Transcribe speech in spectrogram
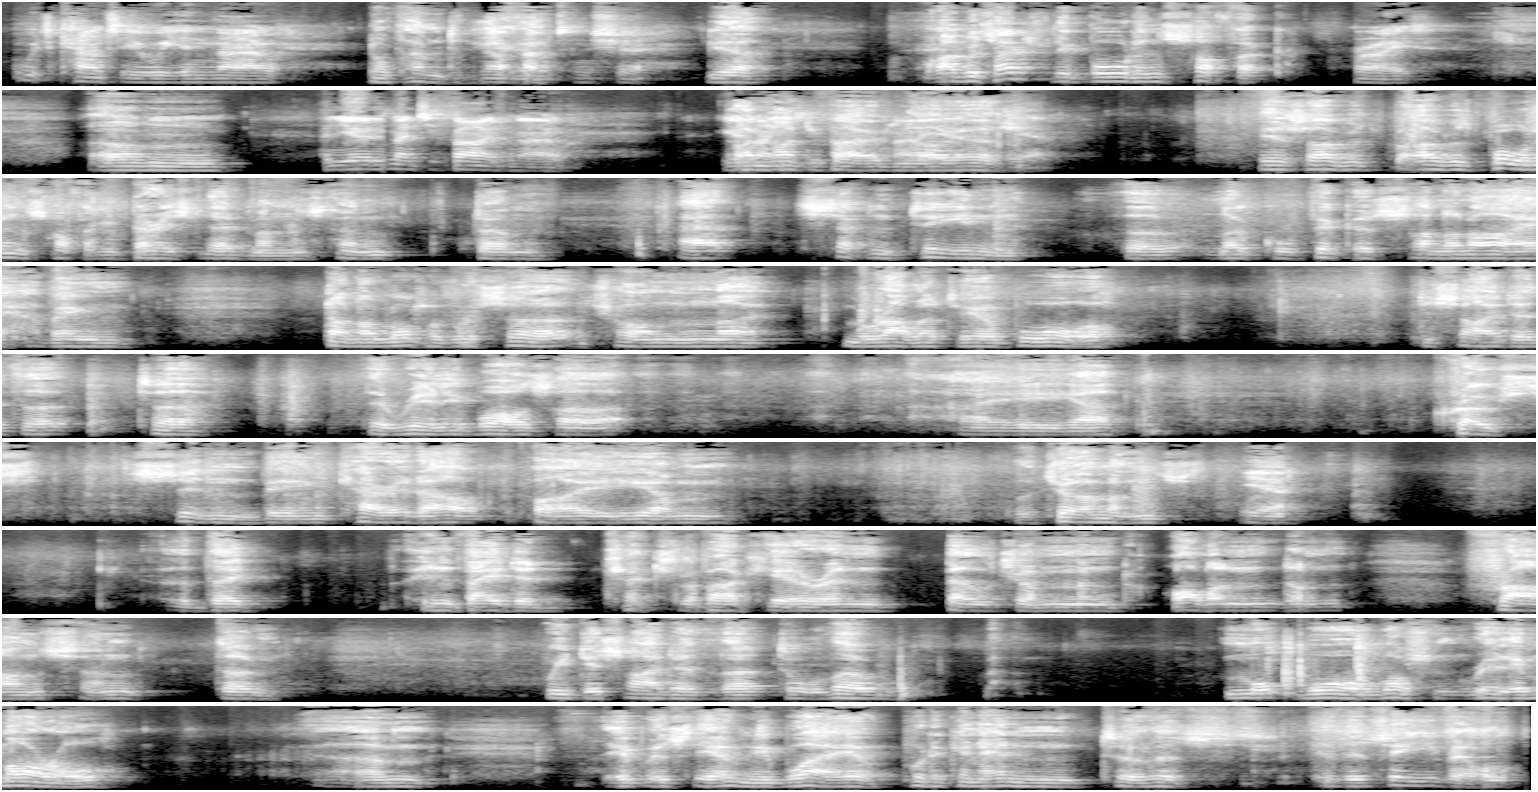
Which county are we in now? Northamptonshire. Northamptonshire. Yeah. I was actually born in Suffolk. Right. Um, And you're 95 now? You're I'm 95 now, yeah. yes. Yeah. yes, I was I was born in Suffolk, in Bury St Edmunds, and um, at 17, the local vicar's son and I, having done a lot of research on the morality of war, decided that uh, there really was a, a uh, gross sin being carried out by um, the Germans. Yeah. They invaded Czechoslovakia and Belgium and Holland and France, and um, we decided that although war wasn't really moral, um, it was the only way of putting an end to this this evil.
